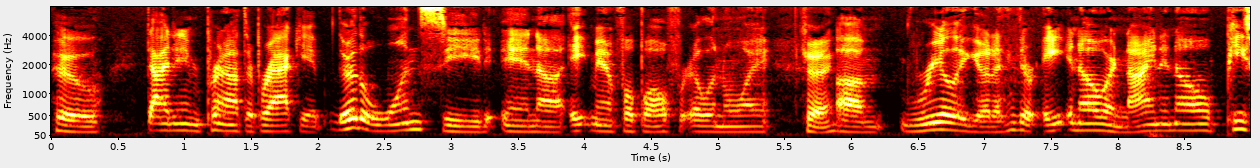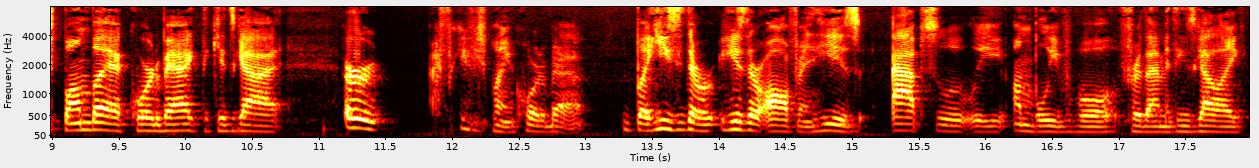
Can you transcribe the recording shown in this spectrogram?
who I didn't even print out the bracket. They're the one seed in uh, eight man football for Illinois. Okay. Um, really good. I think they're eight and zero or nine and zero. Peace Bumba at quarterback. The kid's got, or I forget if he's playing quarterback, but he's their he's their offense. He is absolutely unbelievable for them. I think he's got like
